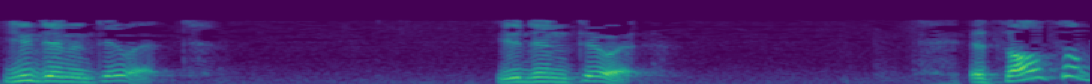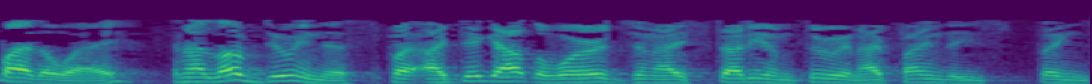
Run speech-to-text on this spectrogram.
You didn't do it. You didn't do it. It's also, by the way, and I love doing this, but I dig out the words and I study them through and I find these things.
